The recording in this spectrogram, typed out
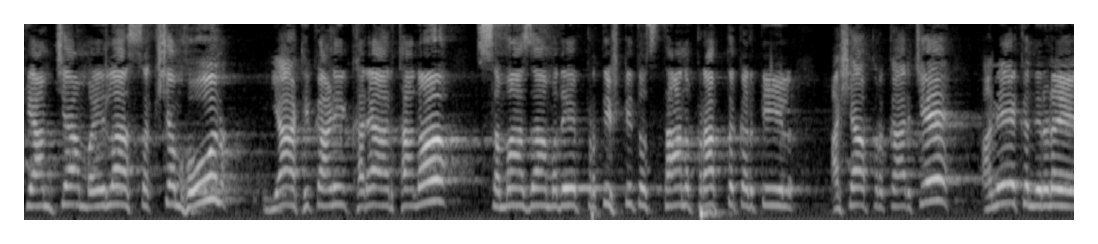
की आमच्या महिला सक्षम होऊन या ठिकाणी खऱ्या अर्थानं समाजामध्ये प्रतिष्ठित स्थान प्राप्त करतील अशा प्रकारचे अनेक निर्णय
